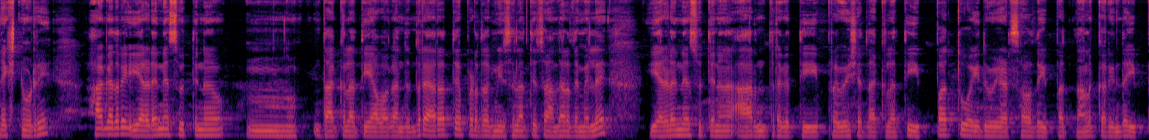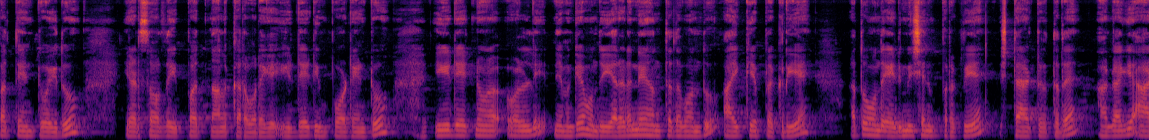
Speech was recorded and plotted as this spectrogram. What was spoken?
ನೆಕ್ಸ್ಟ್ ನೋಡಿರಿ. ಹಾಗಾದರೆ ಎರಡನೇ ಸುತ್ತಿನ ದಾಖಲಾತಿ ಯಾವಾಗ ಅಂತಂದರೆ ಅರ್ಹತೆ ಪಡೆದ ಮೀಸಲಾತಿ ಆಧಾರದ ಮೇಲೆ ಎರಡನೇ ಸುತ್ತಿನ ಆರನೇ ತರಗತಿ ಪ್ರವೇಶ ದಾಖಲಾತಿ ಇಪ್ಪತ್ತು ಐದು ಎರಡು ಸಾವಿರದ ಇಪ್ಪತ್ತ್ನಾಲ್ಕರಿಂದ ಇಪ್ಪತ್ತೆಂಟು ಐದು ಎರಡು ಸಾವಿರದ ಇಪ್ಪತ್ತ್ನಾಲ್ಕರವರೆಗೆ ಈ ಡೇಟ್ ಇಂಪಾರ್ಟೆಂಟು ಈ ಡೇಟ್ನಲ್ಲಿ ನಿಮಗೆ ಒಂದು ಎರಡನೇ ಹಂತದ ಒಂದು ಆಯ್ಕೆ ಪ್ರಕ್ರಿಯೆ ಅಥವಾ ಒಂದು ಅಡ್ಮಿಷನ್ ಪ್ರಕ್ರಿಯೆ ಸ್ಟಾರ್ಟ್ ಇರ್ತದೆ. ಹಾಗಾಗಿ ಆ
